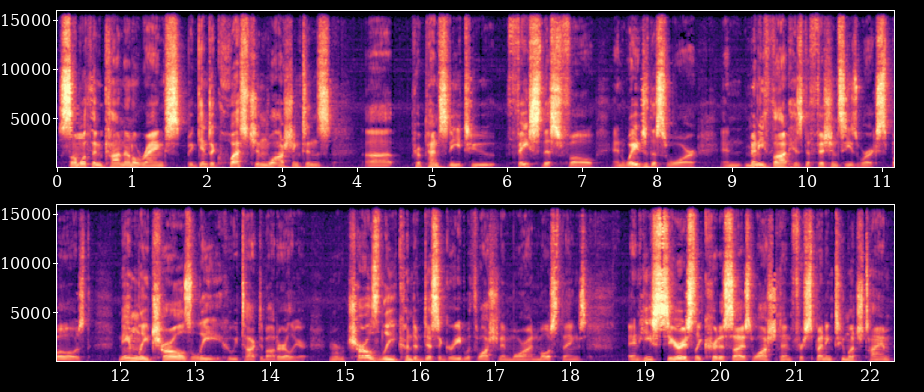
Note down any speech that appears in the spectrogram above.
some within Continental ranks begin to question Washington's uh, propensity to face this foe and wage this war, and many thought his deficiencies were exposed, namely Charles Lee, who we talked about earlier. Remember, Charles Lee couldn't have disagreed with Washington more on most things, and he seriously criticized Washington for spending too much time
